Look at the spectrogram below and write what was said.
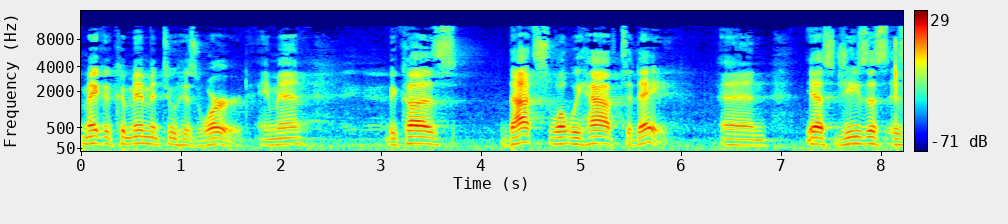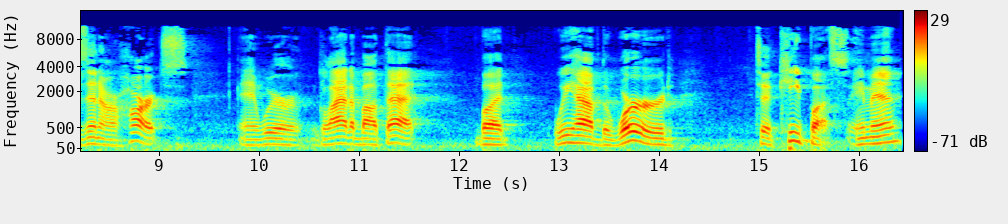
make a commitment to His Word. Amen. Because that's what we have today. And yes, Jesus is in our hearts, and we're glad about that, but we have the Word to keep us. Amen?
